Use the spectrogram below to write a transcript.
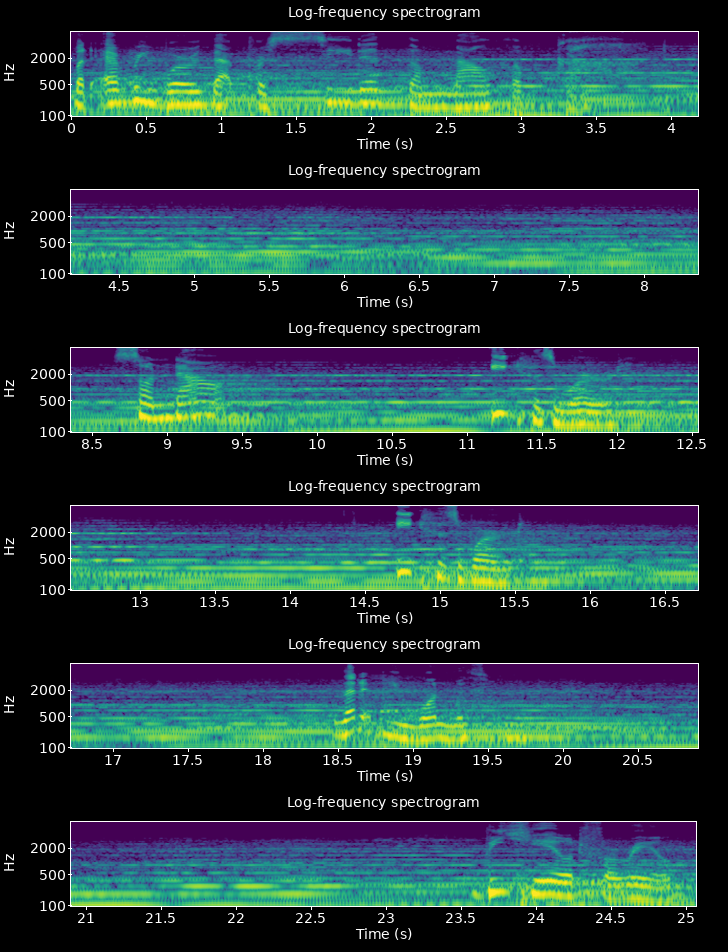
but every word that proceeded the mouth of God. So now, eat his word. Eat his word. Let it be one with you. Be healed for real.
